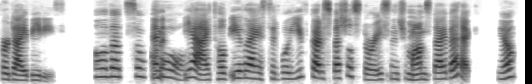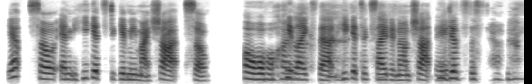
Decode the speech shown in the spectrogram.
for diabetes. Oh, that's so And cool. yeah, I told Eli, I said, Well, you've got a special story since your mom's diabetic. Yep. Yep. So, and he gets to give me my shot. So Oh, he know. likes that. He gets excited on shot day. He gets to stab him.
